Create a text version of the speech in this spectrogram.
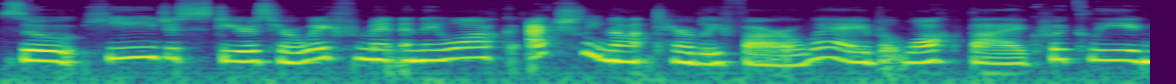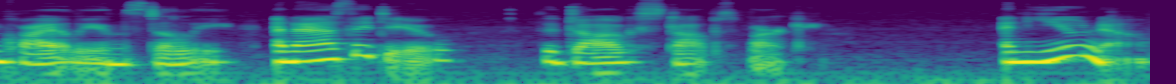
So he just steers her away from it and they walk, actually not terribly far away, but walk by quickly and quietly and stilly. And as they do, the dog stops barking. And you know,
